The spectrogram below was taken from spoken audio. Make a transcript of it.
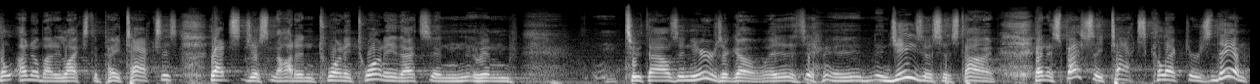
uh, nobody likes to pay taxes. That's just not in 2020. That's in, in 2,000 years ago, in Jesus' time, and especially tax collectors then,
